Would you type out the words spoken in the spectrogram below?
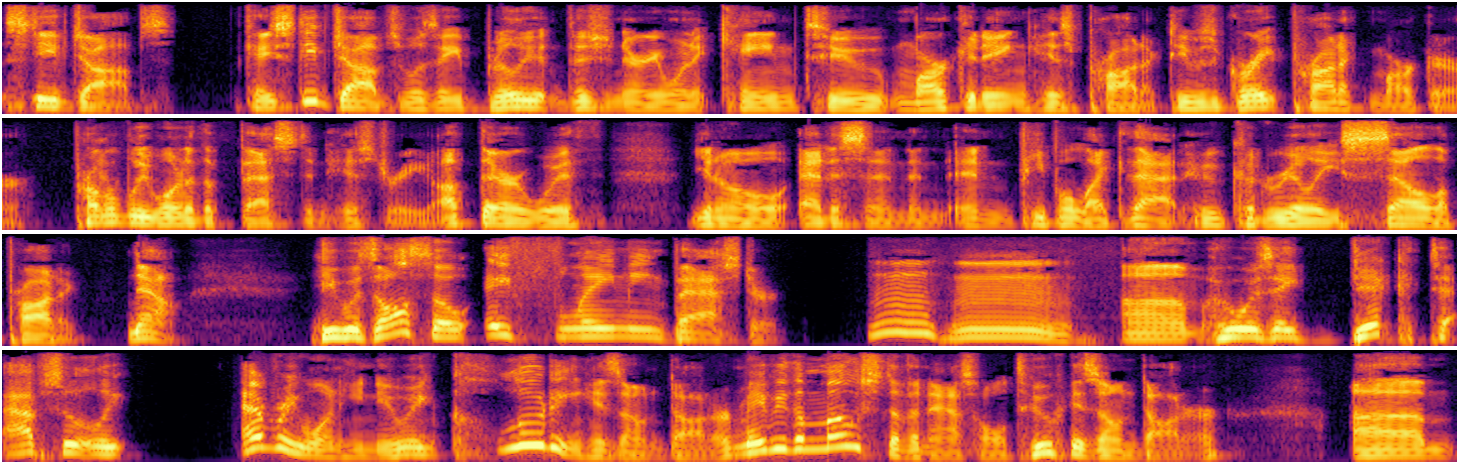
Steve Jobs. Okay, Steve Jobs was a brilliant visionary when it came to marketing his product. He was a great product marketer, probably one of the best in history, up there with, you know, Edison and, and people like that who could really sell a product. Now, he was also a flaming bastard Hmm. um, who was a dick to absolutely everyone he knew, including his own daughter, maybe the most of an asshole to his own daughter, um,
